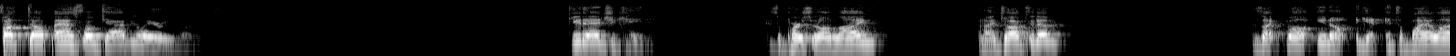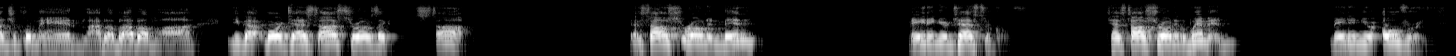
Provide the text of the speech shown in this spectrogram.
fucked up ass vocabulary words. Get educated. Because the person online, when I talk to them, it's like, well, you know, again, it's a biological man, blah, blah, blah, blah, blah. You've got more testosterone. It's like, stop. Testosterone in men made in your testicles. Testosterone in women made in your ovaries.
